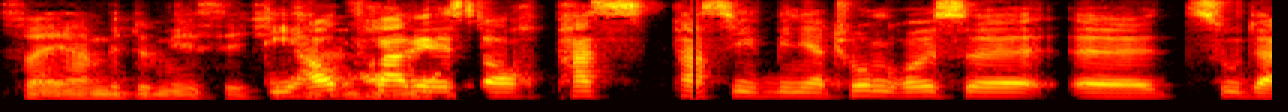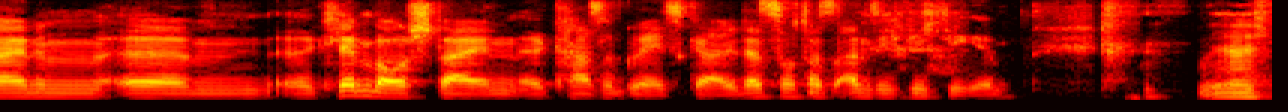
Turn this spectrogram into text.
es war eher mittelmäßig. Die Hauptfrage ist doch, passt, passt die Miniaturengröße äh, zu deinem ähm, äh, Klemmbaustein äh, Castle Grayskull? Das ist doch das an sich Wichtige. Ja, ich,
